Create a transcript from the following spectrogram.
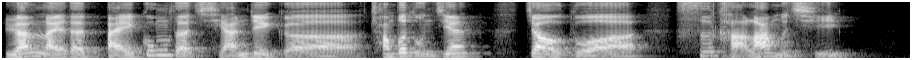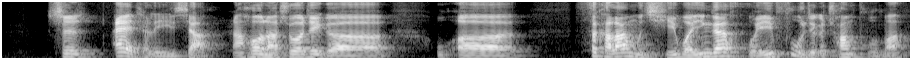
原来的白宫的前这个传播总监，叫做斯卡拉姆奇。是艾特了一下，然后呢说这个呃斯卡拉姆齐，我应该回复这个川普吗？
